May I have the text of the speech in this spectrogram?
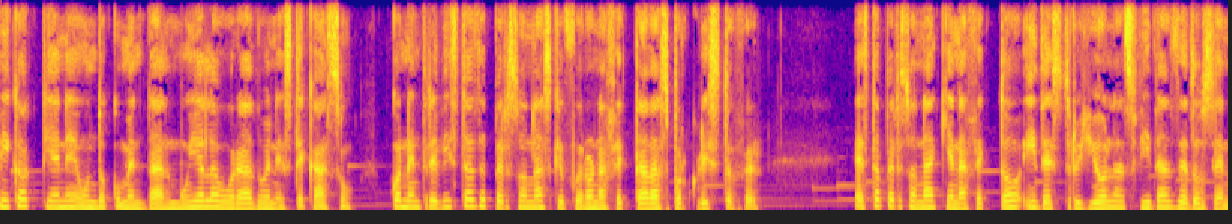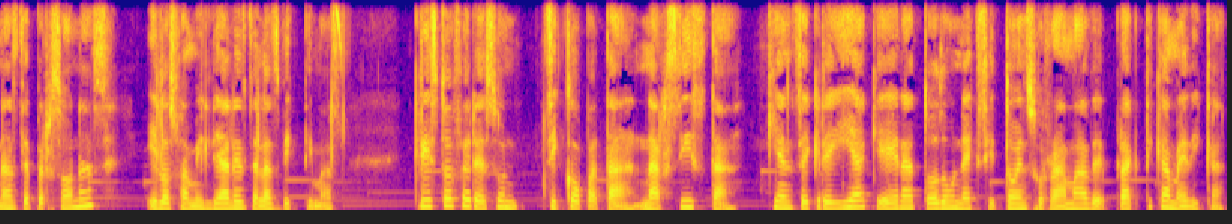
Peacock tiene un documental muy elaborado en este caso, con entrevistas de personas que fueron afectadas por Christopher. Esta persona quien afectó y destruyó las vidas de docenas de personas y los familiares de las víctimas. Christopher es un psicópata, narcisista, quien se creía que era todo un éxito en su rama de práctica médica,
